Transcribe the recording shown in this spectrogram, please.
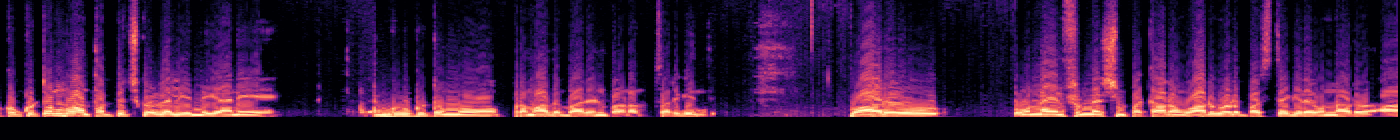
ఒక కుటుంబం తప్పించుకోగలిగింది కానీ ఇంకో కుటుంబం ప్రమాద బారిన పడడం జరిగింది. వారు ఉన్న ఇన్ఫర్మేషన్ ప్రకారం వారు కూడా బస్ దగ్గరే ఉన్నారు. ఆ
